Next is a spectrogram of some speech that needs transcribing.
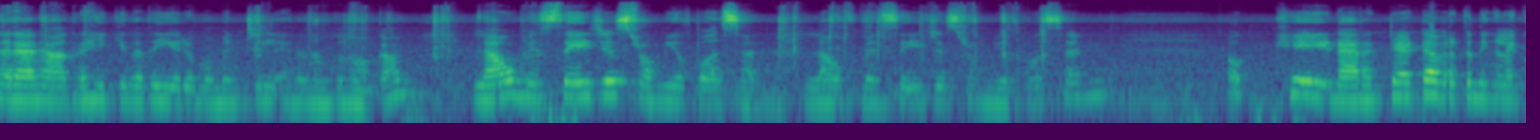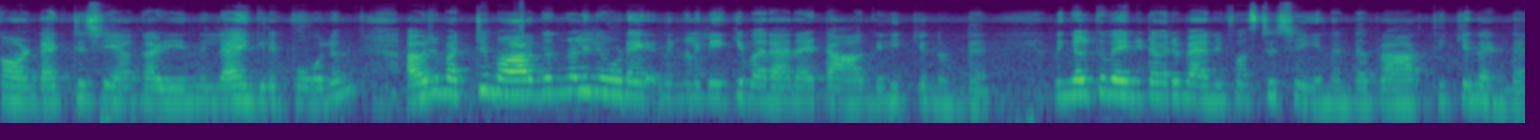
തരാൻ ആഗ്രഹിക്കുന്നത് ഈ ഒരു മൊമെന്റിൽ എന്ന് നമുക്ക് നോക്കാം. Love messages from your person love messages from your person okay ഡയറക്റ്റായിട്ട് അവർക്ക് നിങ്ങളെ കോണ്ടാക്റ്റ് ചെയ്യാൻ കഴിയുന്നില്ല എങ്കിൽ പോലും അവർ മറ്റ് മാർഗങ്ങളിലൂടെ നിങ്ങളിലേക്ക് വരാനായിട്ട് ആഗ്രഹിക്കുന്നുണ്ട്. നിങ്ങൾക്ക് വേണ്ടിയിട്ട് അവർ മാനിഫെസ്റ്റ് ചെയ്യുന്നുണ്ട് പ്രാർത്ഥിക്കുന്നുണ്ട്.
